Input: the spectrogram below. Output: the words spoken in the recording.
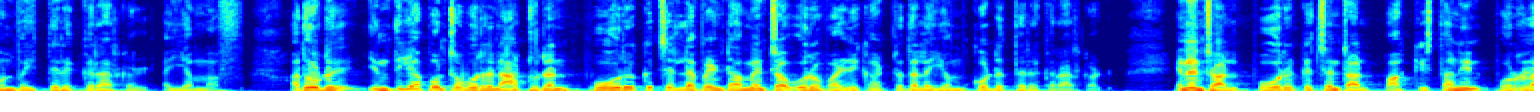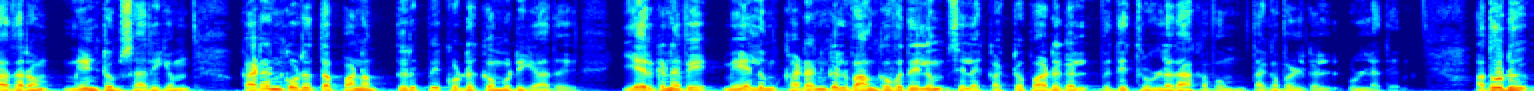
முன்வைத்திருக்கிறார்கள் ஐஎம்எஃப் அதோடு இந்தியா போன்ற ஒரு நாட்டுடன் போருக்கு செல்ல வேண்டாம் என்ற ஒரு வழிகாட்டுதலையும் கொடுத்திருக்கிறார்கள். ஏனென்றால் போருக்கு சென்றால் பாகிஸ்தானின் பொருளாதாரம் மீண்டும் சரியும் கடன் கொடுத்த பணம் திருப்பி கொடுக்க முடியாது. ஏற்கனவே மேலும் கடன்கள் வாங்குவதிலும் சில கட்டுப்பாடுகள் விதித்துள்ளதாகவும் தகவல்கள் உள்ளது. அதோடு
